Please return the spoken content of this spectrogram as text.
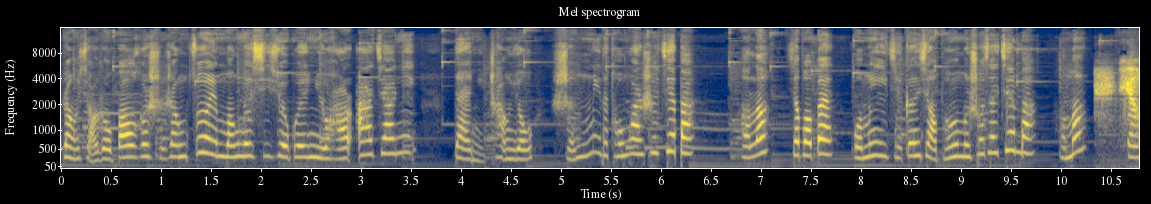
让小肉包和史上最萌的吸血鬼女孩阿加妮带你畅游神秘的童话世界吧。好了，小宝贝，我们一起跟小朋友们说再见吧，好吗？小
